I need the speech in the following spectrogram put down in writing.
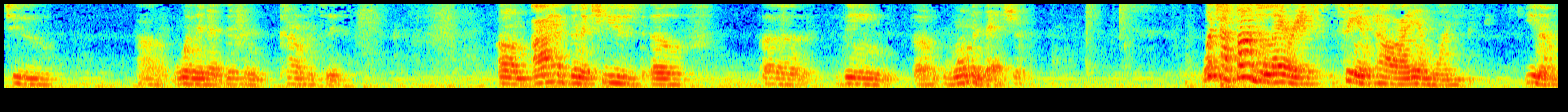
to uh, women at different conferences, um, I have been accused of uh, being woman basher, which I find hilarious, seeing as how I am one, you know.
